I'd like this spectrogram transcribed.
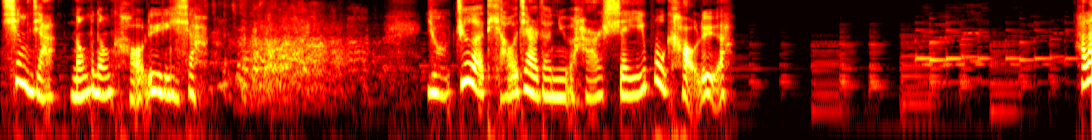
亲家能不能考虑一下？有这条件的女孩，谁不考虑啊？好啦，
